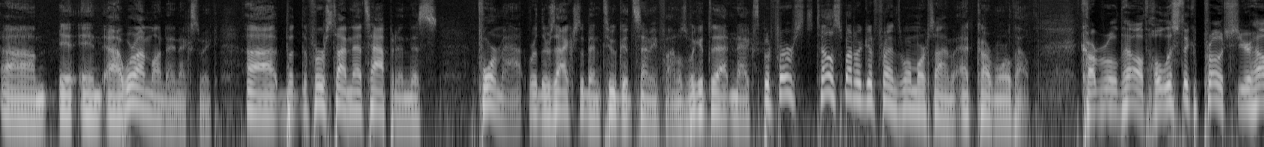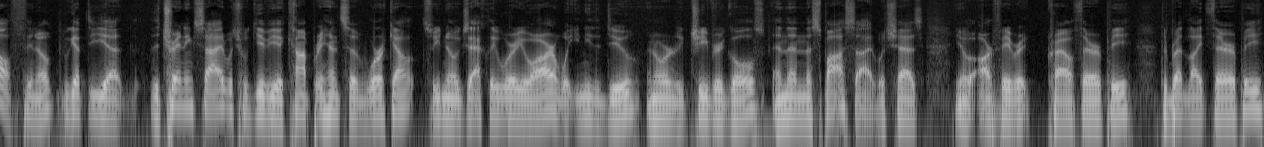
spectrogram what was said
Um, in, in uh, we're on Monday next week, uh, but the first time that's happened in this format where there's actually been two good semifinals. We'll get to that next. But first, tell us about our good friends one more time at Carbon World Health. Carbon World Health, holistic approach to your health. You know, we got the uh, the training side, which will give you a comprehensive workout, so you know exactly where you are and what you need to do in order to achieve your goals. And then the spa side, which has you know our favorite cryotherapy, the red light therapy,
